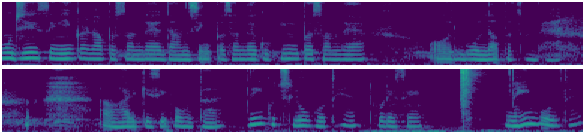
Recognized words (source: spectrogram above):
मुझे सिंगिंग करना पसंद है डांसिंग पसंद है कुकिंग पसंद है और बोलना पसंद है। हर किसी को होता है। नहीं, कुछ लोग होते हैं, थोड़े से नहीं बोलते हैं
